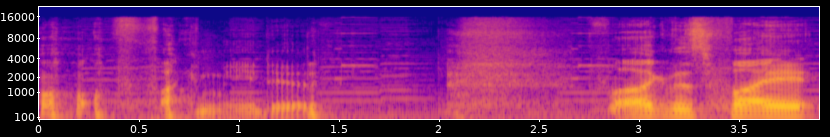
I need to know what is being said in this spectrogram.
Oh, fuck me, dude. Fuck this fight.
